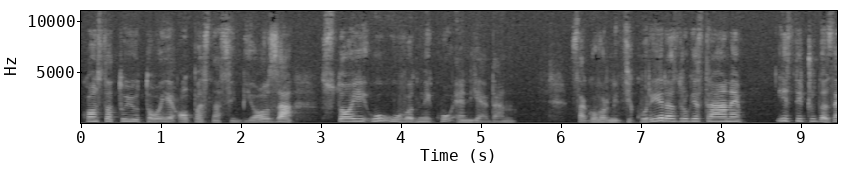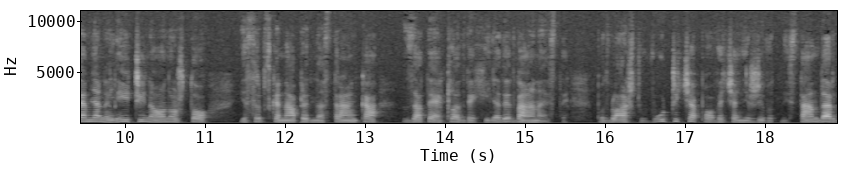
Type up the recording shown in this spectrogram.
konstatuju to je opasna simbioza, stoji u uvodniku N1. Sagovornici kurira, s druge strane, ističu da zemlja ne liči na ono što je Srpska napredna stranka zatekla 2012. Pod vlašću Vučića povećan je životni standard,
